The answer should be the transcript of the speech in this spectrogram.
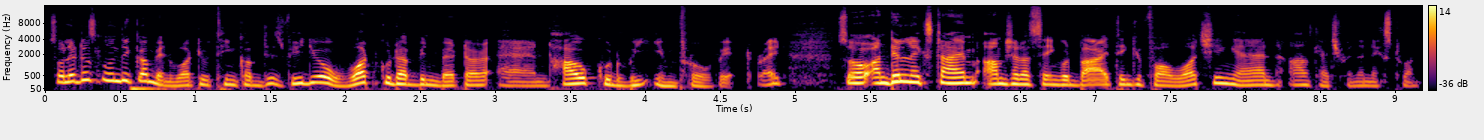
So let us know in the comment what you think of this video, what could have been better and how could we improve it, right? So until next time, I'm Sharad saying goodbye. Thank you for watching and I'll catch you in the next one.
